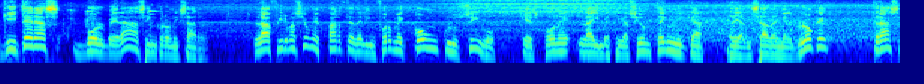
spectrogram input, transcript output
Guiteras volverá a sincronizar. La afirmación es parte del informe conclusivo que expone la investigación técnica realizada en el bloque tras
